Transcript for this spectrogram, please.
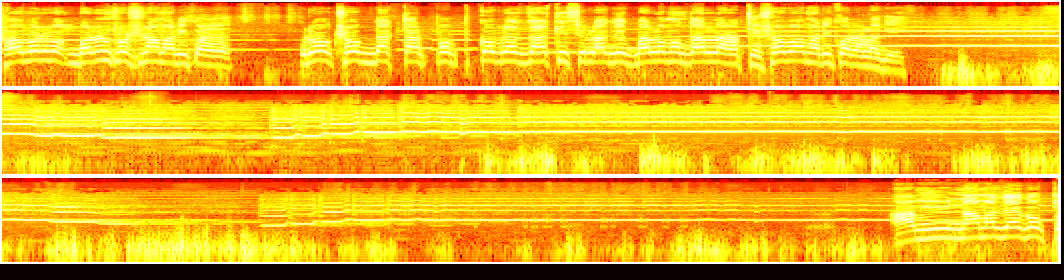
সবর বরণ প্রশ্ন আমারই করে, রোগ শোক ডাক্তার কবরাজ যা কিছু লাগে, ভালো মন্দ আল্লাহ হাতে সব আমারই করা লাগে। আমি নামাজ এক অক্ত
